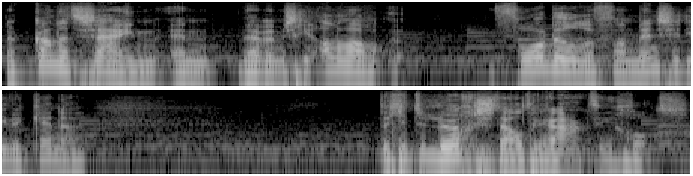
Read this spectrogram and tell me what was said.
dan kan het zijn, en we hebben misschien allemaal eh, voorbeelden van mensen die we kennen, dat je teleurgesteld raakt in God.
